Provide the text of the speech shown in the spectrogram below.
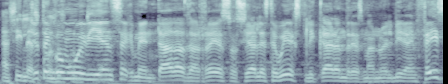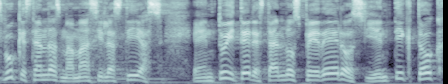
Así las Yo tengo cosas, muy bien segmentadas las redes sociales. Te voy a explicar, Andrés Manuel. Mira, en Facebook están las mamás y las tías. En Twitter están los pederos. Y en TikTok,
